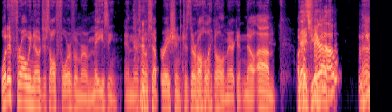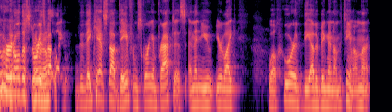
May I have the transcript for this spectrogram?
What if, for all we know, just all four of them are amazing and there's no separation because they're all like all American? No. Um, okay, That's fair have, though. Uh, you heard all the stories about like they can't stop Dave from scoring in practice, and then you you're like, well, who are the other big men on the team? I'm not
